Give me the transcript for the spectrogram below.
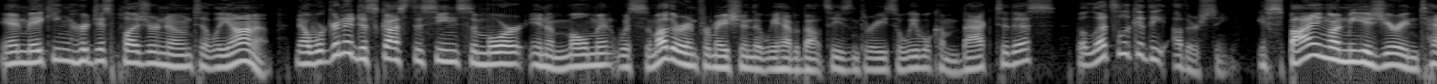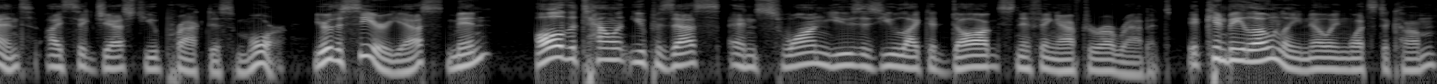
and making her displeasure known to Leane. Now, we're going to discuss the scene some more in a moment with some other information that we have about season three, so we will come back to this. But let's look at the other scene. If spying on me is your intent, I suggest you practice more. You're the seer, yes? Min? All the talent you possess, and Siuan uses you like a dog sniffing after a rabbit. It can be lonely knowing what's to come,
